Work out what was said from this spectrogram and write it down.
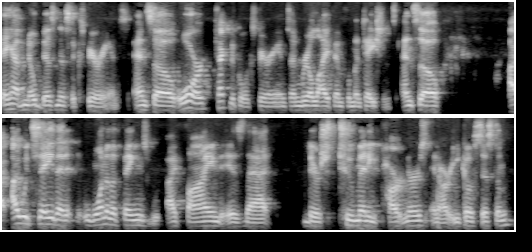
they have no business experience. And so, or technical experience and real life implementations. And so I, I would say that one of the things I find is that there's too many partners in our ecosystem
